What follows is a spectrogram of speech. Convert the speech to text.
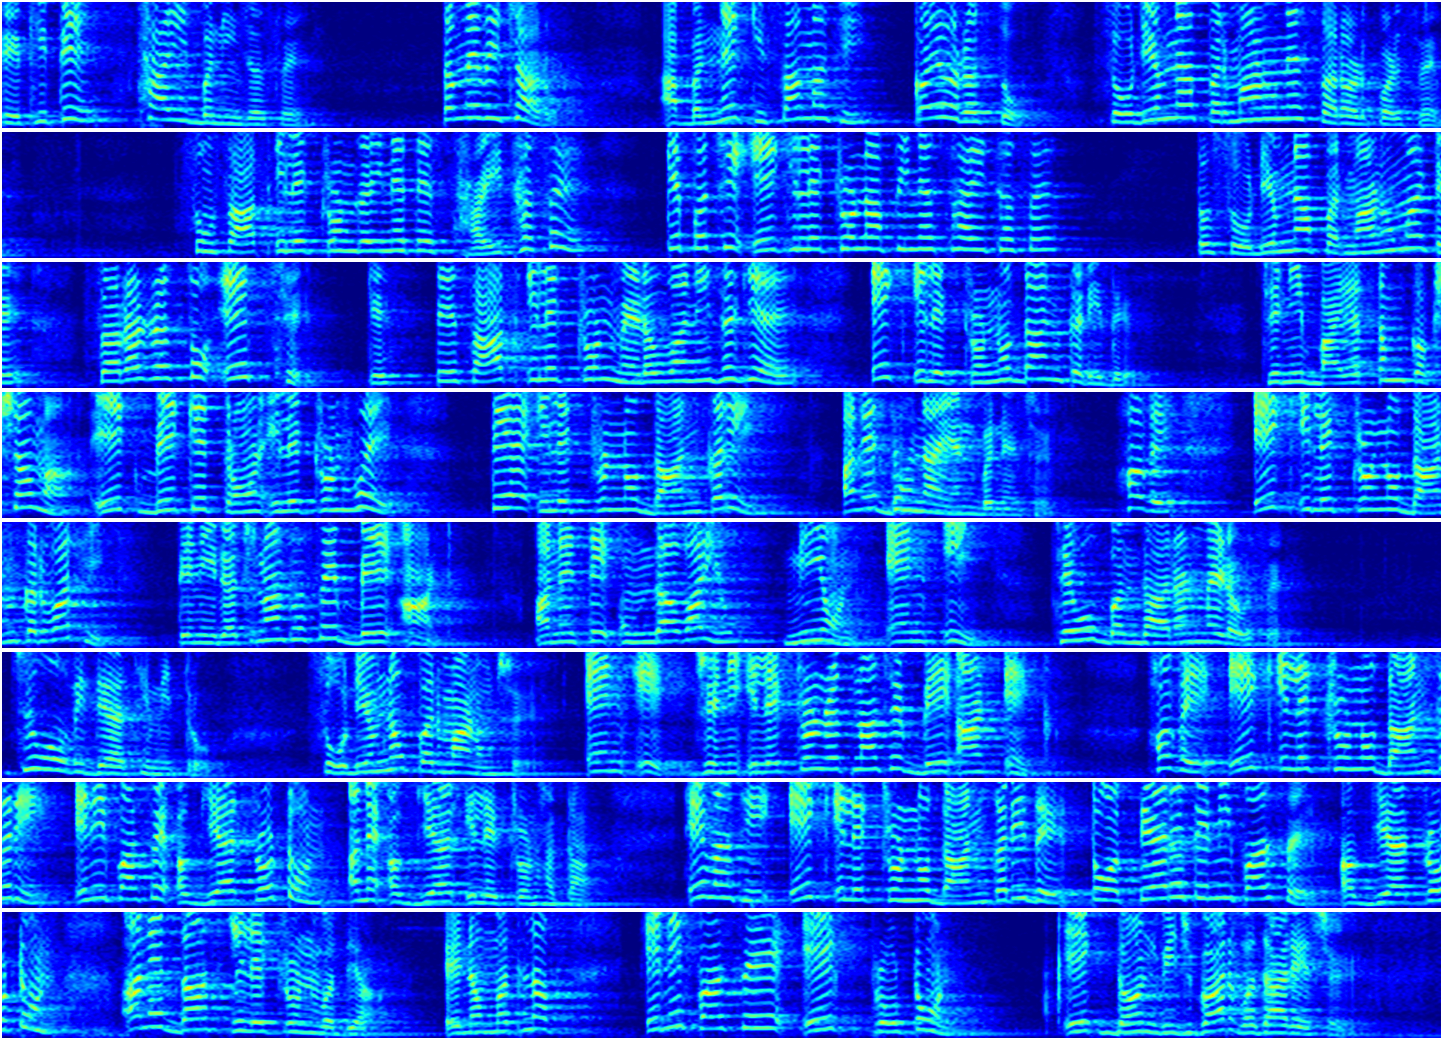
તેથી તે સ્થાયી બની જશે. તમે વિચારો, આ બંને કિસ્સામાંથી કયો રસ્તો સોડિયમના પરમાણુને સરળ પડશે? શું સાત ઇલેક્ટ્રોન લઈને તે સ્થાયી થશે કે પછી એક ઇલેક્ટ્રોન આપીને સ્થાયી થશે? તો સોડિયમના પરમાણુ માટે સરળ રસ્તો એ જ છે કે તે સાત ઇલેક્ટ્રોન મેળવવાની જગ્યાએ એક ઇલેક્ટ્રોનનું દાન કરી દે. જેની બાયત્તમ કક્ષામાં એક, બે કે ત્રણ ઇલેક્ટ્રોન હોય, તે ઇલેક્ટ્રોનનું દાન કરી અને ધનાયન બને છે. હવે, એક ઇલેક્ટ્રોનનું દાન કરવાથી તેની રચના થશે બે આઠ અને તે ઉમદા વાયુ નિયોન એન ઈ જેવું બંધારણ મેળવશે. જુઓ, વિદ્યાર્થી મિત્રો, સોડિયમનો પરમાણુ છે એન એક જેની ઇલેક્ટ્રોન રચના છે બે આઠ એક. હવે એક ઇલેક્ટ્રોનનું દાન કરી એની પાસે અગિયાર પ્રોટોન અને અગિયાર ઇલેક્ટ્રોન હતા. એમાંથી એક ઇલેક્ટ્રોનનું દાન કરી દે તો અત્યારે તેની પાસે અગિયાર પ્રોટોન અને દસ ઇલેક્ટ્રોન વધ્યા. એનો મતલબ એની પાસે એક પ્રોટોન, એક ધન વીજભાર વધારે છે.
